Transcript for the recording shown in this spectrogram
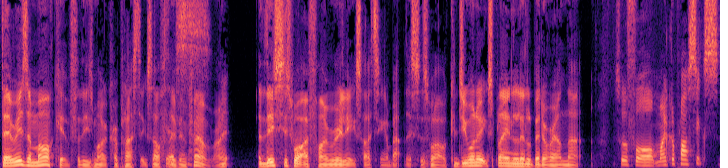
there is a market for these microplastics after yes. they've been found, right? This is what I find really exciting about this as well. Could you want to explain a little bit around that? So for microplastics,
